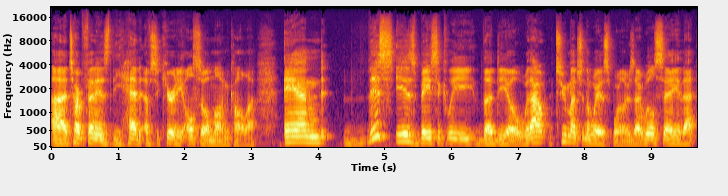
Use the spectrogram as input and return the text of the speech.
Uh, is the head of security, also a Mon Cala. And this is basically the deal without too much in the way of spoilers. I will say that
